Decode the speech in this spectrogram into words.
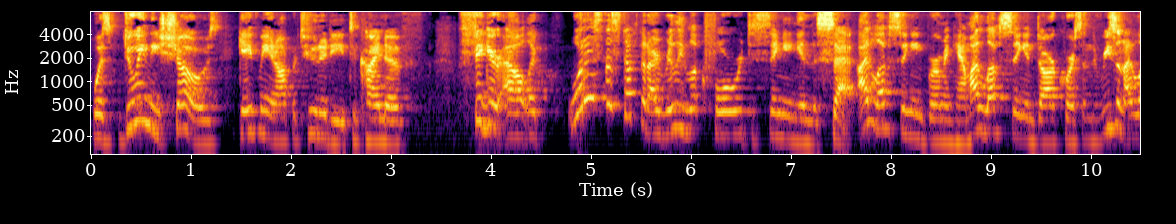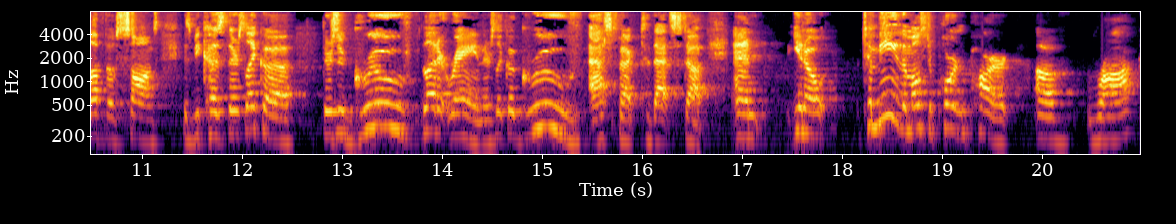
was doing these shows gave me an opportunity to kind of figure out like what is the stuff that I really look forward to singing in the set? I love singing Birmingham. I love singing Dark Horse, and the reason I love those songs is because there's like a there's a groove. Let it rain. There's like a groove aspect to that stuff, and you know, to me, the most important part of rock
